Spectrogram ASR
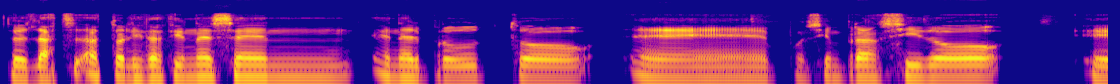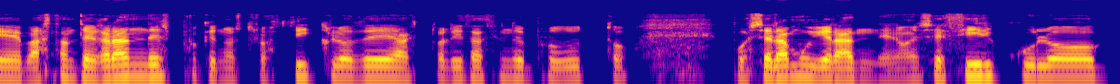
Entonces, las actualizaciones en, en el producto pues siempre han sido eh, bastante grandes porque nuestro ciclo de actualización del producto pues era muy grande. ¿no? Ese círculo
